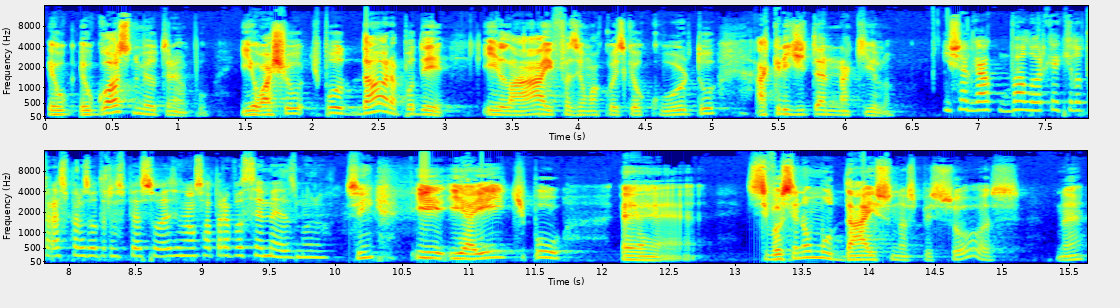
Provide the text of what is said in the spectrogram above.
eu, eu gosto do meu trampo. E eu acho, tipo, da hora poder ir lá e fazer uma coisa que eu curto, acreditando naquilo. Enxergar o valor que aquilo traz para as outras pessoas e não só para você mesmo, né? Sim. E, e aí, tipo, é, se você não mudar isso nas pessoas, né?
